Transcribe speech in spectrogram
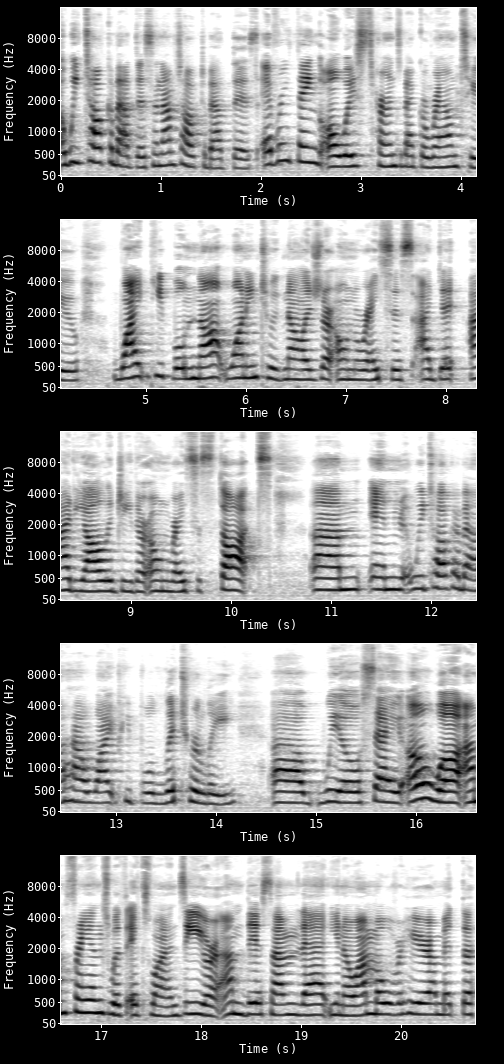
Uh, we talk about this, and I've talked about this. Everything always turns back around to white people not wanting to acknowledge their own racist ide- ideology, their own racist thoughts. Um, and we talk about how white people literally uh, will say, "Oh well, I'm friends with X, Y, and Z, or I'm this, I'm that. You know, I'm over here. I'm at the,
